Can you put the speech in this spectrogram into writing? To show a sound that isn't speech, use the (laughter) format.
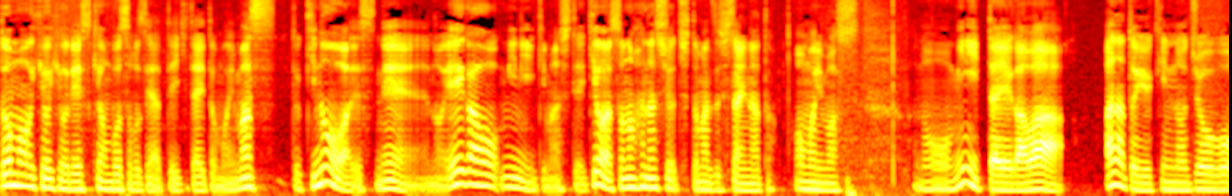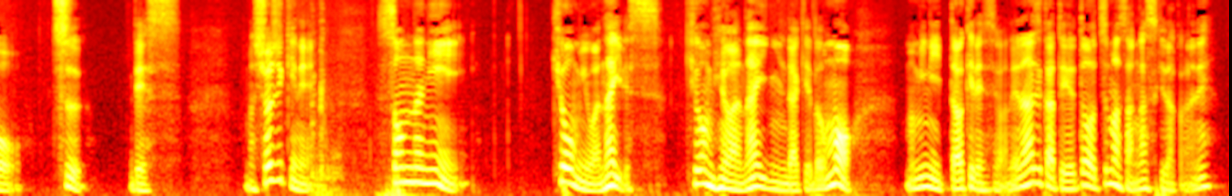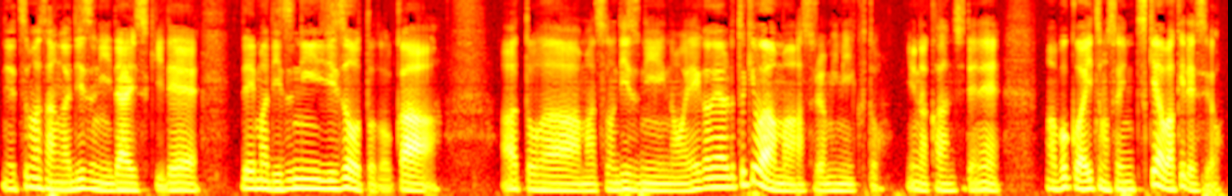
どうも、ひょうひょうです。今日もボソボソやっていきたいと思います。と昨日はですね、あの映画を見に行きまして、今日はその話をちょっとまずしたいなと思います。あの、見に行った映画は、アナと雪の女王2です。まあ、正直ね、そんなに興味はないです。興味はないんだけども、まあ、見に行ったわけですよ。で、なぜかというと、妻さんが好きだからね。で、妻さんがディズニー大好きで、で、まあ、ディズニーリゾートとか、あとは、まあ、そのディズニーの映画がやるときは、まあ、それを見に行くというような感じでね、まあ、僕はいつもそれに付き合うわけですよ。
